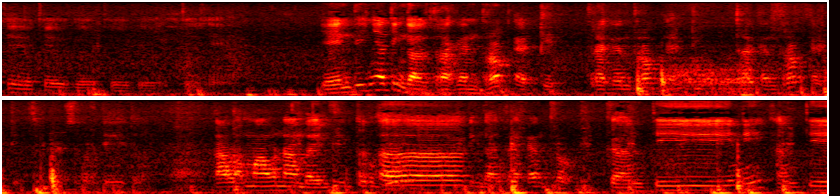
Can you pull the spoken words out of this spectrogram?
Oke oke oke oke oke. Itu sih. Ya intinya tinggal drag and drop edit, drag and drop edit, drag and drop edit seperti seperti itu. Kalau mau nambahin fitur Eh, tinggal drag and drop. Ganti ini ganti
